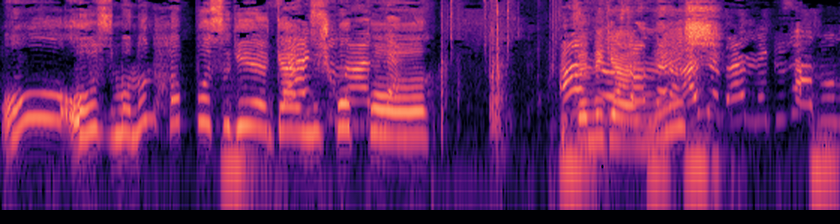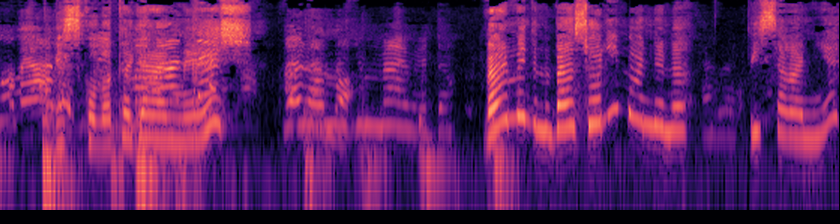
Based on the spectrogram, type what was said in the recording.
Oo, Ozmo'nun happosu ge- gelmiş hoppo. Bir de ne gelmiş? Biskolata gelmiş. Ver onu. Vermedi. Vermedi mi? Ben söyleyeyim mi annene? Bir saniye.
